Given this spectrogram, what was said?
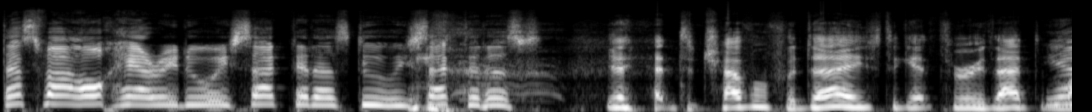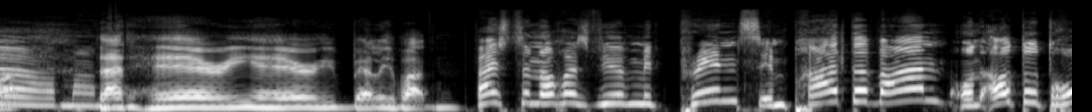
Das war auch Harry, du. Ich sag dir das, du. Ich sag dir das. Yeah, you had to travel for days to get through that Ja, Mann. that hairy, hairy belly button. Weißt du noch, als wir mit Prince im Prater waren und Autodrom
